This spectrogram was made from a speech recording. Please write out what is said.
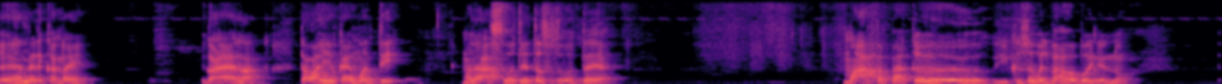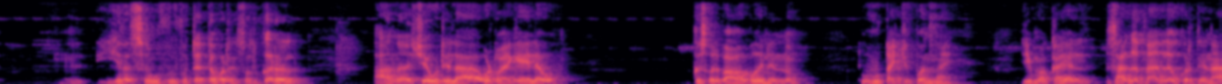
याला का नाही गळायला तेव्हा हे काय म्हणते मला असं होतंय तसंच होतं या मग आता पाक ही कसं बोल भावा बहिणींनो? हिला समोर होतं सॉल्व करल. आणि शेवटीला वटवाय गेल्या कसं बोल भावा बहिणींनो? तू उठायची पण नाही. ती मग काय सांगत नाही लवकर ते ना.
